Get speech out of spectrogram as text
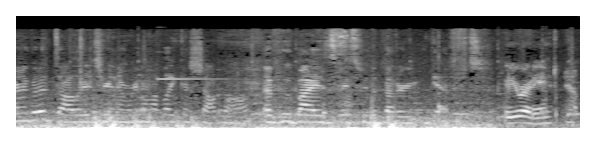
gonna go to Dollar Tree and then we're gonna have like a shop off of who buys who the better gift. Are you ready? Yep.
